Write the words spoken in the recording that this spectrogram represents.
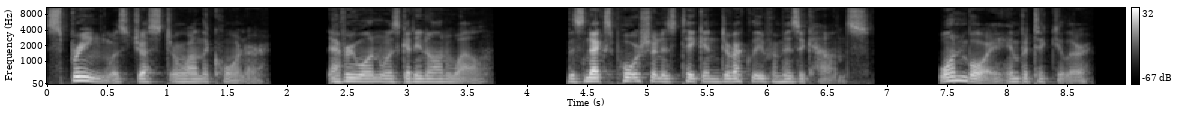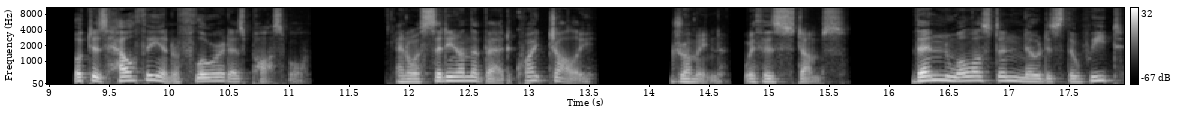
Spring was just around the corner. Everyone was getting on well. This next portion is taken directly from his accounts. One boy, in particular, looked as healthy and florid as possible, and was sitting on the bed quite jolly drumming with his stumps. Then Wollaston noticed the wheat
